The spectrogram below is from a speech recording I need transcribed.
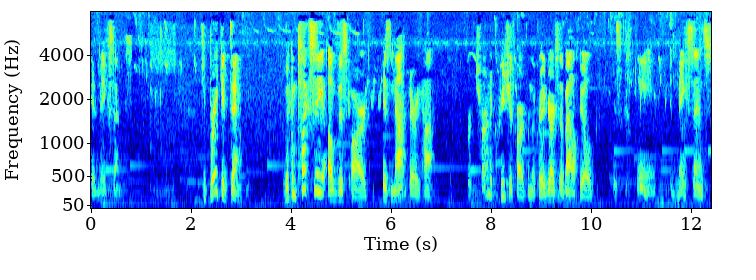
it makes sense. To break it down, The complexity of this card is not very high. Return a creature card from the graveyard to the battlefield is clean, it makes sense,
